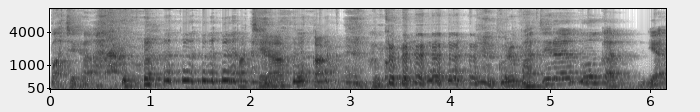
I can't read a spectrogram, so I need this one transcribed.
バチェラー。ーバチェラー効果 これバチェラー効果、いや、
